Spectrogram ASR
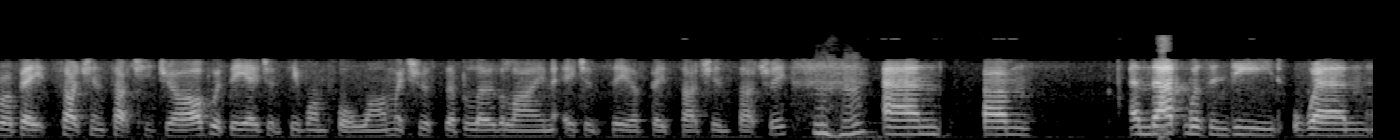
for a Bates Saatchi and Saatchi job with the agency 141, which was the below the line agency of Bates Saatchi and Saatchi, mm-hmm. and um, and that was indeed when,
